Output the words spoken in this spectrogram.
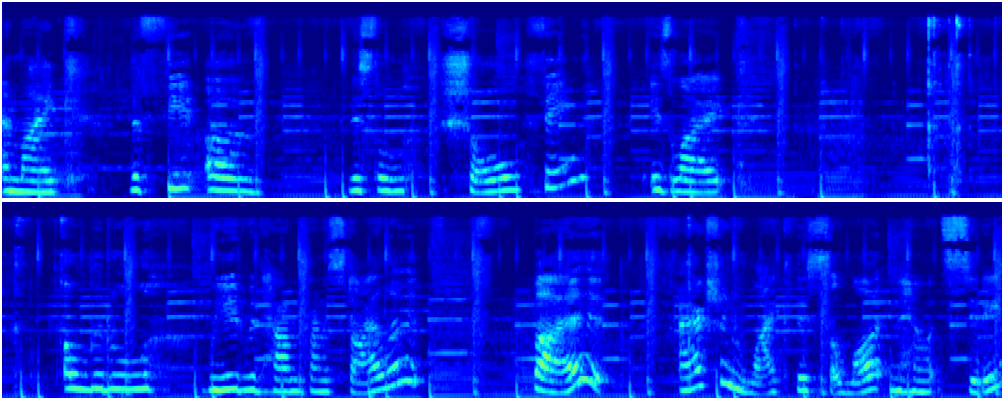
And like, the fit of this little shawl thing is like a little weird with how I'm trying to style it. But I actually like this a lot and how it's sitting.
